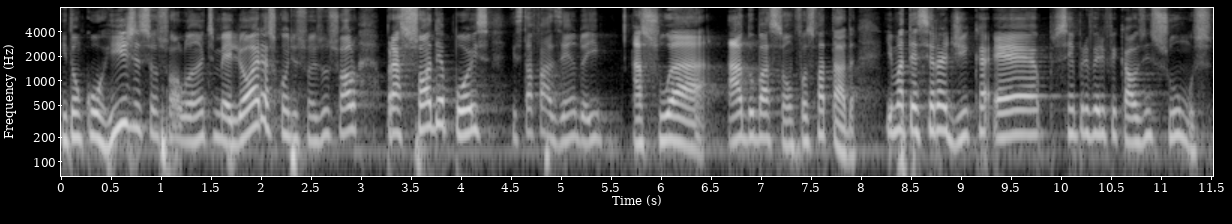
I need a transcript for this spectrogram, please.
Então, corrija seu solo antes, melhore as condições do solo, para só depois estar fazendo aí a sua adubação fosfatada. E uma terceira dica é sempre verificar os insumos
